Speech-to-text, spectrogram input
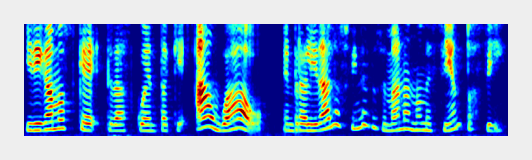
y digamos que te das cuenta que, ah, wow, en realidad los fines de semana no me siento así.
